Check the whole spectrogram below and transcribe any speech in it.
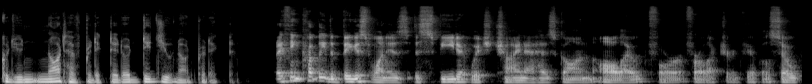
could you not have predicted or did you not predict? I think probably the biggest one is the speed at which China has gone all out for, for electric vehicles. So,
